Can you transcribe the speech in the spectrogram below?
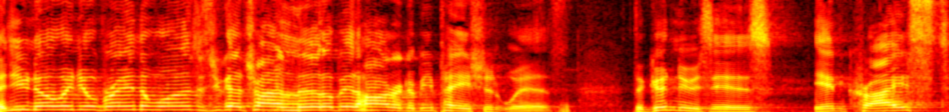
And you know in your brain the ones that you got to try a little bit harder to be patient with. The good news is in Christ,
